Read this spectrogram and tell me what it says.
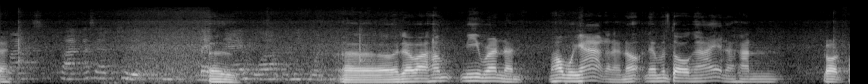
จ้ะฟ้าฟ้าก็จะถือแบบเออแย่หัวบ่มีคนเออแต่ว่าเขามีมันนั่นเขาบ่ยากอะนะเนาะเนี่ยมันต่อง่ายนะหันหลอดไฟ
